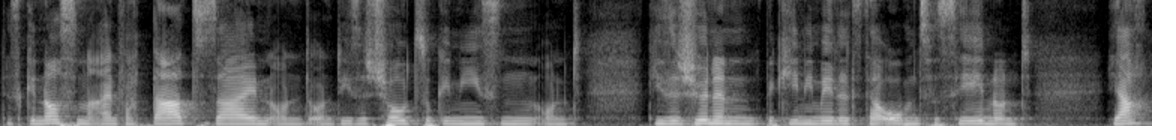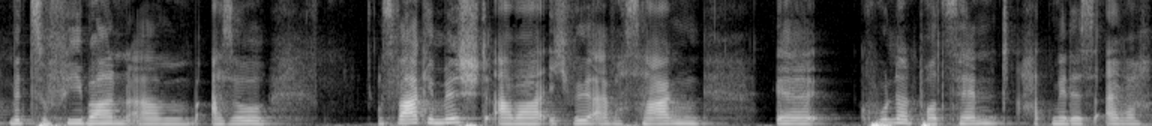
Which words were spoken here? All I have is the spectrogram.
das genossen, einfach da zu sein und, und diese Show zu genießen und diese schönen Bikini-Mädels da oben zu sehen und ja, mitzufiebern. Ähm, also es war gemischt, aber ich will einfach sagen, äh, 100% hat mir das einfach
